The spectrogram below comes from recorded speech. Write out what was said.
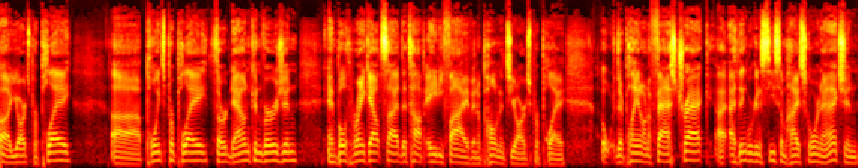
uh, yards per play, uh, points per play, third down conversion, and both rank outside the top 85 in opponents' yards per play. They're playing on a fast track. I, I think we're going to see some high scoring action.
